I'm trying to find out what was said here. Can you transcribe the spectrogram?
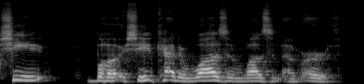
she she kind of was and wasn't of earth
